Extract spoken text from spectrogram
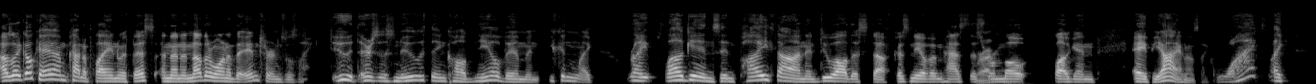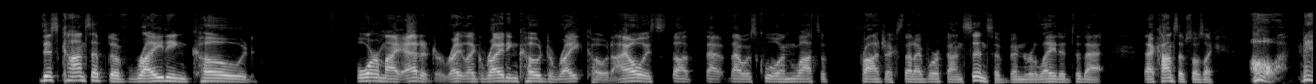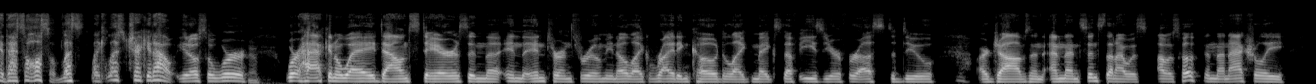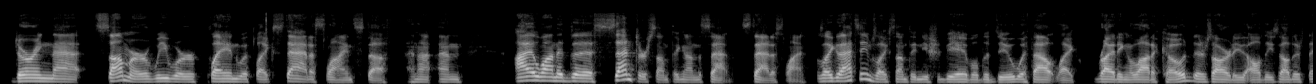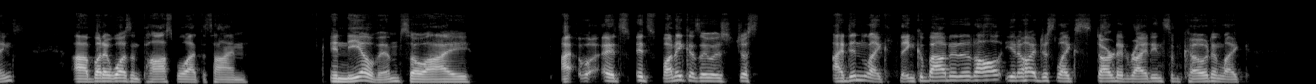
I was like, "Okay, I'm kind of playing with this." And then another one of the interns was like, "Dude, there's this new thing called NeoVim, and you can like write plugins in Python and do all this stuff because NeoVim has this right. remote plugin API." And I was like, "What?" Like this concept of writing code for my editor, right? Like writing code to write code. I always thought that that was cool, and lots of projects that I've worked on since have been related to that that concept. So I was like, oh man, that's awesome. Let's like let's check it out. You know, so we're yeah. we're hacking away downstairs in the in the interns room, you know, like writing code to like make stuff easier for us to do our jobs. And and then since then I was I was hooked and then actually during that summer, we were playing with like status line stuff, and I and I wanted to center something on the stat, status line. I was like, that seems like something you should be able to do without like writing a lot of code. There's already all these other things, uh, but it wasn't possible at the time in NeoVim. So I, I it's it's funny because it was just I didn't like think about it at all. You know, I just like started writing some code and like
